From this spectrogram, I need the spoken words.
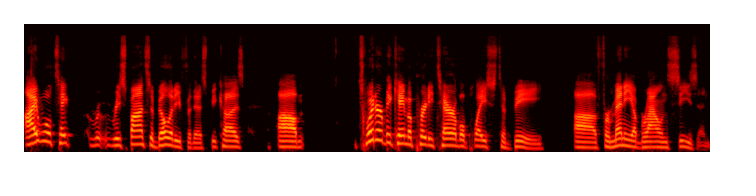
I will take responsibility for this because um, Twitter became a pretty terrible place to be uh, for many a Brown season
